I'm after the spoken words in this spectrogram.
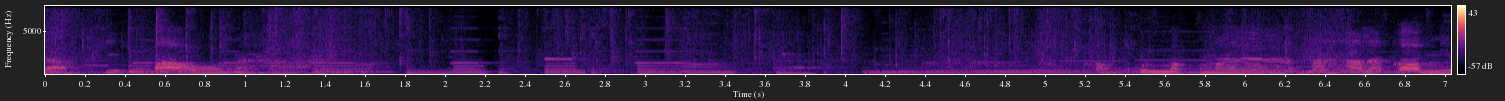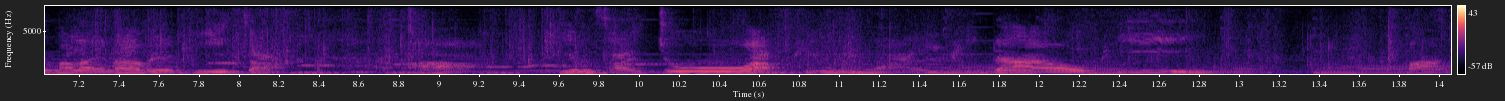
จากพี่เป่านะคะ ขอบคุณมากๆนะคะ แล้วก็มีมาลัยหน้าเวทีจากอ่าทีมสายจวดพี่หมวย พี่ดาว พี่ขวัญ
